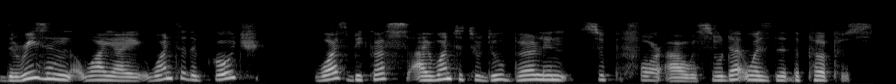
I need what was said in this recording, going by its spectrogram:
the reason why I wanted a coach was because I wanted to do Berlin sub four hours. So that was the, the purpose.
